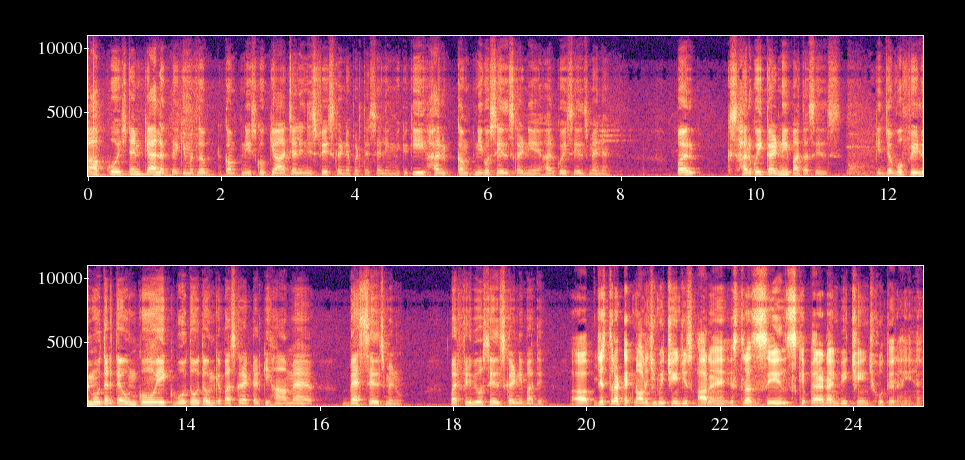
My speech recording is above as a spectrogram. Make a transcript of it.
आपको इस टाइम क्या लगता है कि मतलब कंपनीज़ को क्या चैलेंजेस फेस करने पड़ते हैं सेलिंग में? क्योंकि हर कंपनी को सेल्स करनी है, हर कोई सेल्समैन है। पर हर कोई कर नहीं पाता सेल्स। कि जब वो फ़ील्ड में उतरते हैं, उनको एक वो तो होता है उनके पास करेक्टर कि हाँ मैं बेस्ट सेल्समैन हूँ। पर फिर भी वो सेल्स कर नहीं पाते। जिस तरह टेक्नोलॉजी में चेंजेस आ रहे हैं इस तरह सेल्स के पैराडाइम भी चेंज होते रहे हैं।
